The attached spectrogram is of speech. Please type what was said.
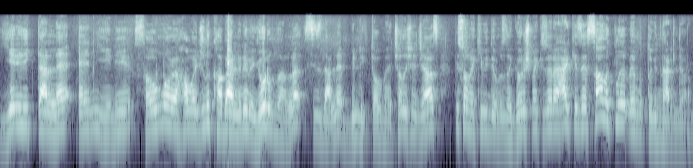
yeniliklerle en yeni savunma ve havacılık haberleri ve yorumlarla sizlerle birlikte olmaya çalışacağız. Bir sonraki videomuzda görüşmek üzere. Herkese sağlıklı ve mutlu günler diliyorum.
